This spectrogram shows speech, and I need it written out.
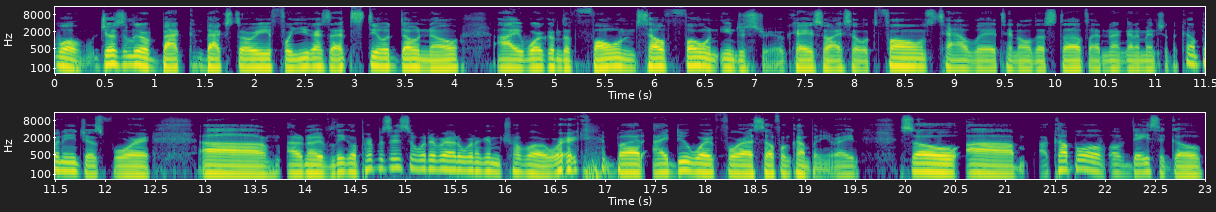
well just a little back backstory for you guys that still don't know. I work on the phone cell phone industry okay? So i sell phones tablets and all that stuff. I'm not going to mention the company just for uh i don't know if legal purposes or whatever. I don't want to get in trouble at work but i do work for a cell phone company right? So um a couple of, of days ago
